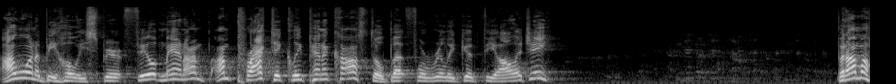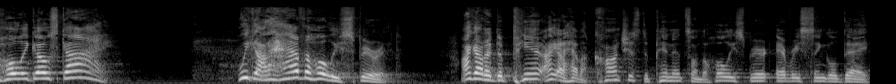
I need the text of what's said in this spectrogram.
I want to be Holy Spirit filled. Man, I'm, I'm practically Pentecostal, but for really good theology. But I'm a Holy Ghost guy. We got to have the Holy Spirit. I got to depend, I got to have a conscious dependence on the Holy Spirit every single day.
